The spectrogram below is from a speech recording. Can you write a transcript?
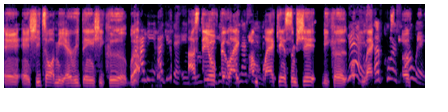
and and she taught me everything she could. But but i mean i get that Andrew. I still get feel that. like I'm lacking some shit because yes of course stuff. always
